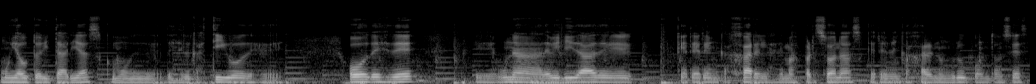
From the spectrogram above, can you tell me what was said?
muy autoritarias, como desde el castigo, desde, o desde eh, una debilidad de querer encajar en las demás personas, querer encajar en un grupo, entonces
